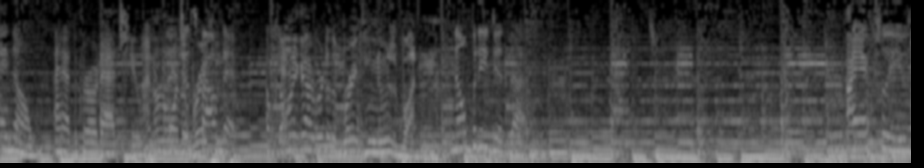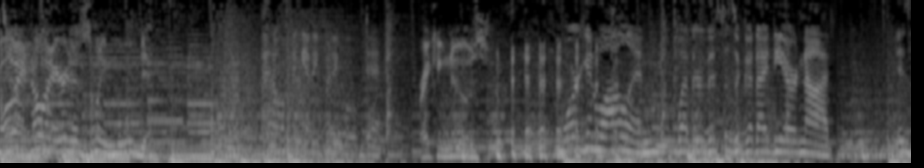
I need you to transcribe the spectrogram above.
Wait a minute. I know. I had to throw it at you. I don't know where the just breaking. found it. Okay. Somebody got rid of the breaking news button. Nobody did that. I actually used Oh it. wait, no, here it is. Somebody moved it. I don't think anybody moved it. Breaking news. Morgan Wallen, whether this is a good idea or not, is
